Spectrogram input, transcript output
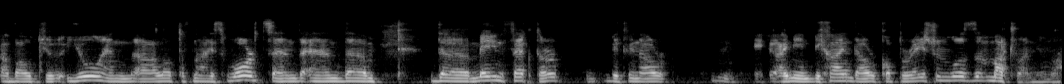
about you, you and a lot of nice words and and um, the main factor between our I mean behind our cooperation was Mačvan, you know.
